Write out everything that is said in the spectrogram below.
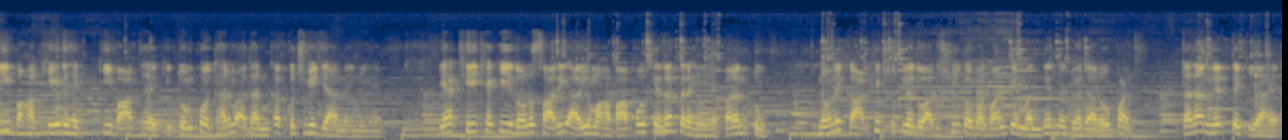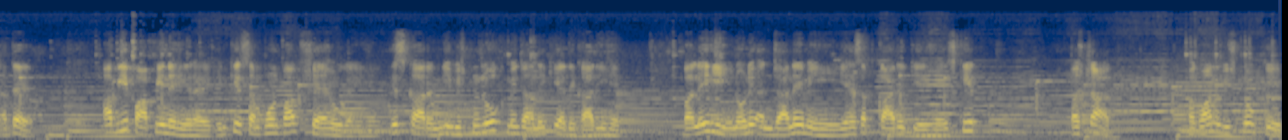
की महाखेद है, की बात है कि तुमको धर्म अधर्म का कुछ भी ज्ञान नहीं है। यह ठीक है कि ये दोनों सारी आयु महापापों से रत रहे हैं, परंतु इन्होंने कार्तिक शुक्ल द्वादशी को भगवान के मंदिर में ध्वजारोपण तथा नृत्य किया है। अतः अब ये पापी नहीं रहे, इनके संपूर्ण पाप क्षय हो गए हैं। इस कारण ये विष्णुलोक में जाने के अधिकारी हैं। भले ही इन्होंने अनजाने में ही यह सब कार्य किए हैं, इसके पश्चात भगवान विष्णु के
